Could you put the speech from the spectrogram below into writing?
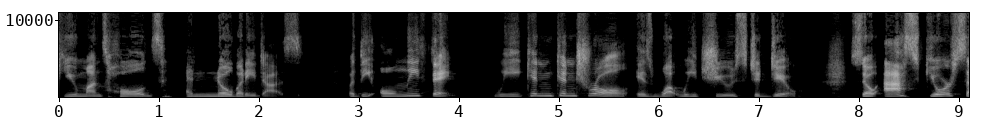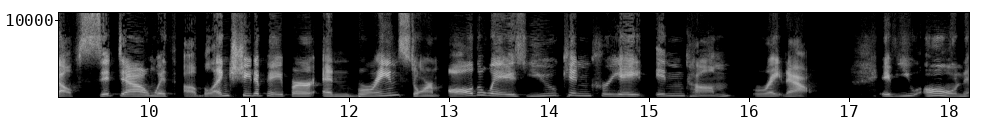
few months holds, and nobody does. But the only thing we can control is what we choose to do. So ask yourself, sit down with a blank sheet of paper and brainstorm all the ways you can create income right now. If you own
